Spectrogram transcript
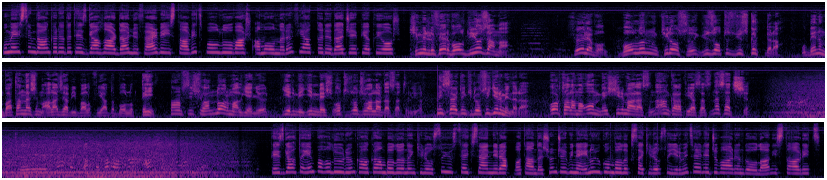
Bu mevsimde Ankara'da tezgahlarda lüfer ve istavrit bolluğu var ama onların fiyatları da cep yakıyor. Şimdi lüfer bol diyoruz ama şöyle bol. Bolluğun kilosu 130-140 lira. Bu benim vatandaşım alacağı bir balık fiyatı bolluk değil. Hamsi şu an normal geliyor. 20, 25, 30 o civarlarda satılıyor. İstavritin kilosu 20 lira. Ortalama 15-20 arasında Ankara piyasasında satışı. Tezgahta en pahalı ürün kalkan balığının kilosu 180 lira. Vatandaşın cebine en uygun balıksa kilosu 20 TL civarında olan istavrit.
